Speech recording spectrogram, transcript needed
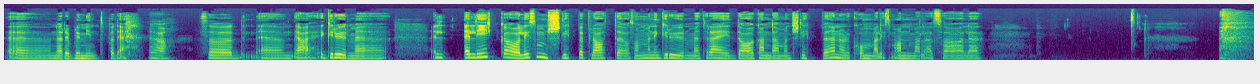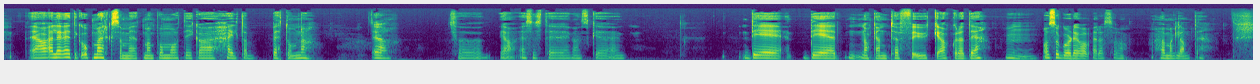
Uh, når jeg blir minnet på det. Ja. Så uh, ja, jeg gruer meg jeg, jeg, liker å liksom slippe plater og sånn, men jeg gruer meg til de dagene der man slipper, når det kommer liksom anmeldelser eller Ja, eller jeg vet ikke, oppmerksomhet man på en måte ikke helt har bedt om, da. Ja. Så ja, jeg syns det er ganske det, det, er noen tøffe uker, akkurat det. Mm. Og så går det over, og så har man glemt det.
